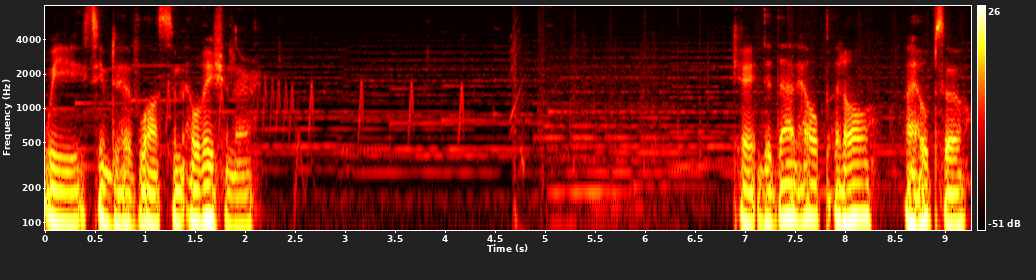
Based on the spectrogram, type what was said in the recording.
we seem to have lost some elevation there. Okay, did that help at all? I hope so.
